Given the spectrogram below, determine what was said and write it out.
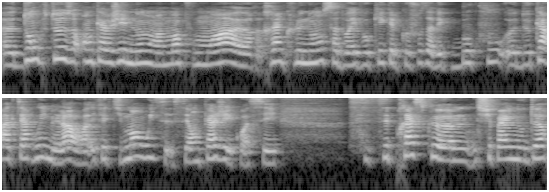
Euh, dompteuse encagée, non, hein. moi pour moi, rien que le nom, ça doit évoquer quelque chose avec beaucoup de caractère. Oui, mais là, effectivement, oui, c'est encagé, quoi. C'est c'est presque, je sais pas, une odeur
